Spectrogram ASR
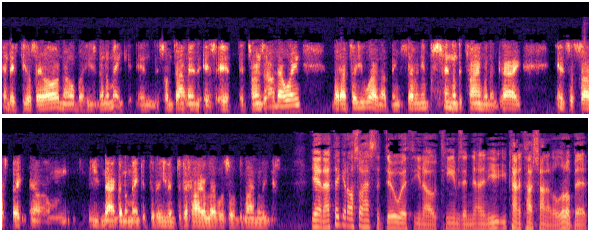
and they still say, "Oh no, but he's going to make it." And sometimes it, it it turns out that way. But I tell you what, I think 70% of the time when a guy is a suspect, um, he's not going to make it to the even to the higher levels of the minor leagues. Yeah, and I think it also has to do with you know teams, and, and you, you kind of touched on it a little bit.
